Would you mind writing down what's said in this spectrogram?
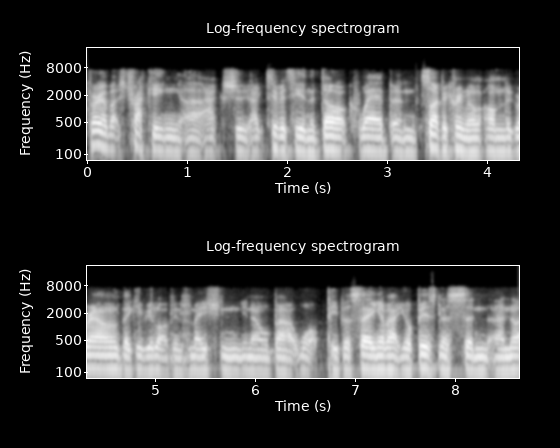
very much tracking uh, action activity in the dark web and cybercrime on, the ground. They give you a lot of information, you know, about what people are saying about your business and and uh,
